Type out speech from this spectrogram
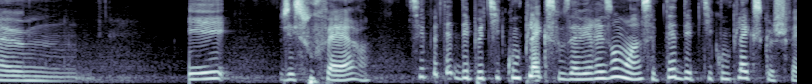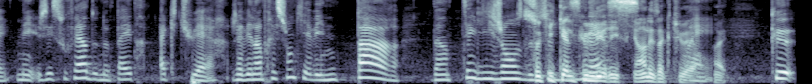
euh, et j'ai souffert. C'est peut-être des petits complexes, vous avez raison, hein, c'est peut-être des petits complexes que je fais, mais j'ai souffert de ne pas être actuaire. J'avais l'impression qu'il y avait une part d'intelligence de Ceux qui calculent les risques, hein, les actuaires. Que,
